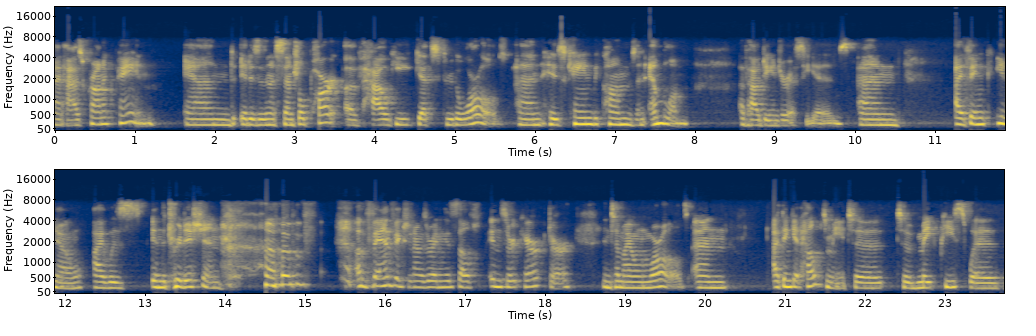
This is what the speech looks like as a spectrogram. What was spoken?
and has chronic pain and it is an essential part of how he gets through the world. And his cane becomes an emblem of how dangerous he is. And I think, you know, I was in the tradition of of fan fiction. I was writing a self insert character into my own world. And I think it helped me to to make peace with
